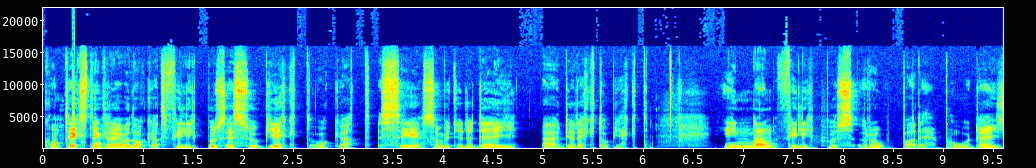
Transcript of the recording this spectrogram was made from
Kontexten kräver dock att Filippus är subjekt och att se som betyder dig är direktobjekt. Innan Filippus ropade på dig.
